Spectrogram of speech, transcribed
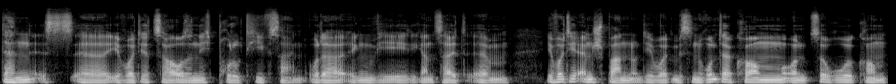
Dann ist, äh, ihr wollt ja zu Hause nicht produktiv sein oder irgendwie die ganze Zeit, ähm, ihr wollt ja entspannen und ihr wollt ein bisschen runterkommen und zur Ruhe kommen.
